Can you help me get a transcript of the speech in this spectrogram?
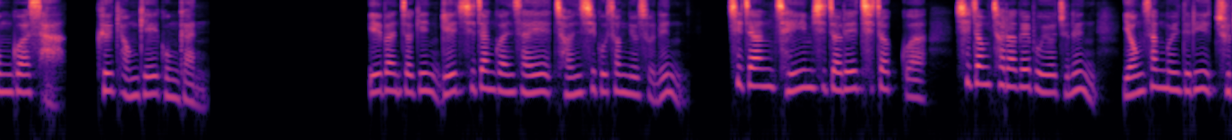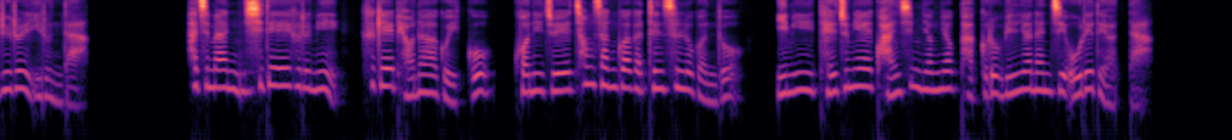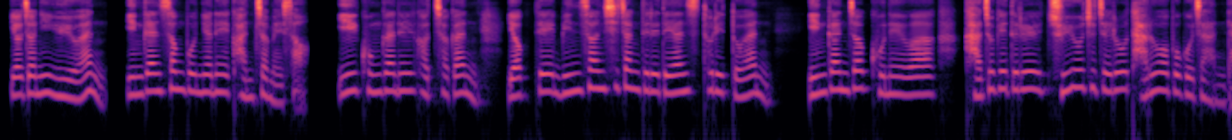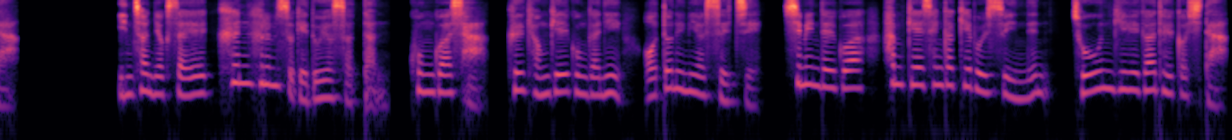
공과 사, 그 경계의 공간. 일반적인 옛 시장 관사의 전시 구성 요소는 시장 재임 시절의 치적과 시정 철학을 보여주는 영상물들이 주류를 이룬다. 하지만 시대의 흐름이 크게 변화하고 있고 권위주의 청산과 같은 슬로건도 이미 대중의 관심 영역 밖으로 밀려난 지 오래되었다. 여전히 유효한 인간성 본연의 관점에서 이 공간을 거쳐간 역대 민선 시장들에 대한 스토리 또한 인간적 고뇌와 가족애들을 주요 주제로 다루어 보고자 한다. 인천 역사의 큰 흐름 속에 놓였었던 공과 사, 그 경계의 공간이 어떤 의미였을지 시민들과 함께 생각해 볼 수 있는 좋은 기회가 될 것이다.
